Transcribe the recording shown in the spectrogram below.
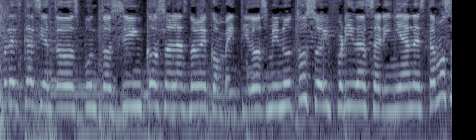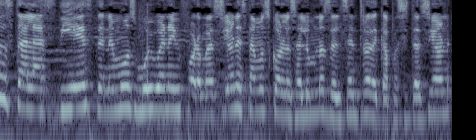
Frescas 102.5, son las 9 con 22 minutos. Soy Frida Sariñana. Estamos hasta las 10. Tenemos muy buena información. Estamos con los alumnos del Centro de Capacitación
